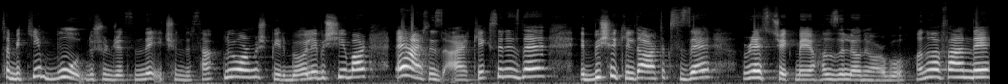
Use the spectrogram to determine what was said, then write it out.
tabii ki bu düşüncesinde içinde saklıyormuş. Bir böyle bir şey var. Eğer siz erkekseniz de e, bir şekilde artık size rest çekmeye hazırlanıyor bu hanımefendi.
